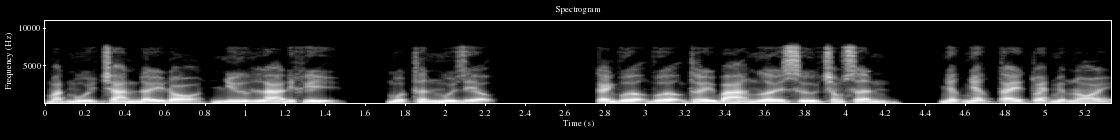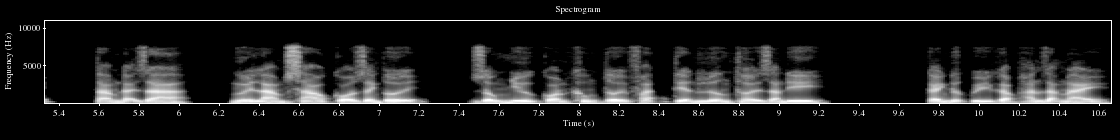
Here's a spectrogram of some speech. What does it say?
mặt mũi tràn đầy đỏ như là đít khỉ, một thân mùi rượu. Cảnh vượng vượng thấy ba người xử trong sân, nhấc nhấc tay toét miệng nói, tam đại gia, ngươi làm sao có dành tới, giống như còn không tới phát tiền lương thời gian đi. Cảnh đức quý gặp hắn dạng này,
